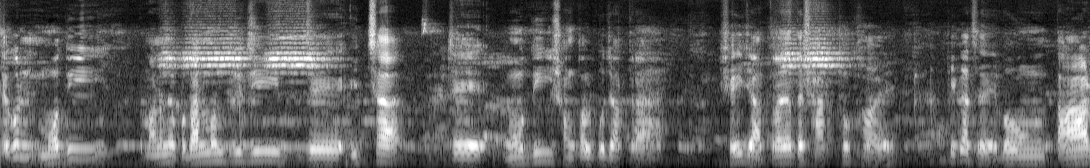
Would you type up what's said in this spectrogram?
দেখুন, মোদি মাননীয় প্রধানমন্ত্রীজি যে ইচ্ছা যে মোদি সংকল্প যাত্রা, সেই যাত্রা যাতে সার্থক হয়, ঠিক আছে, এবং তার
